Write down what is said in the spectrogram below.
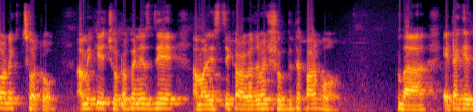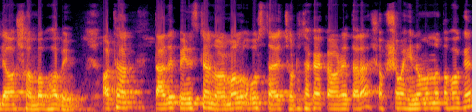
অনেক ছোট। আমি কি ছোট পেনিস দিয়ে আমার স্ত্রীকে অর্গাজমের সুখ দিতে পারব? বা এটাকে দেওয়া সম্ভব হবে। অর্থাৎ তাদের পেনিসটা নর্মাল অবস্থায় ছোট থাকার কারণে তারা সবসময় হীনমন্যত ভোগেন,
